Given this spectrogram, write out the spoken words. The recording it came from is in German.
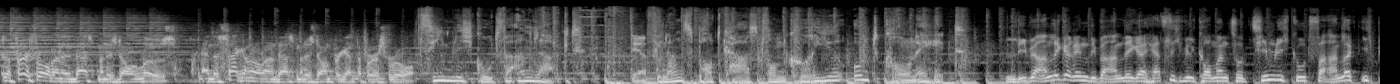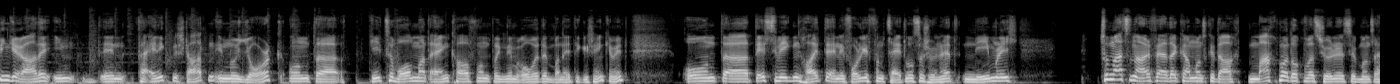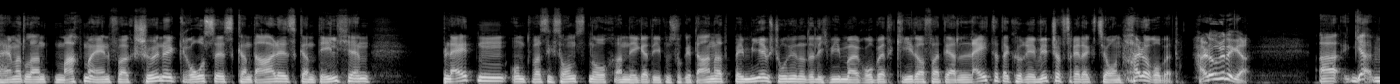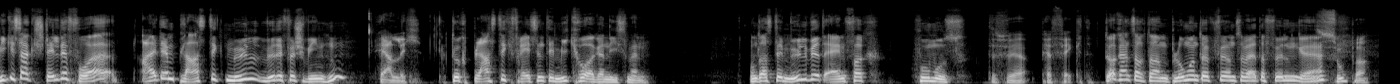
The first rule in investment is don't lose. And the second rule in investment is don't forget the first rule. Ziemlich gut veranlagt. Der Finanzpodcast von Kurier und Krone Hit. Liebe Anlegerinnen, liebe Anleger, herzlich willkommen zu Ziemlich gut veranlagt. Ich bin gerade in den Vereinigten Staaten, in New York und äh, gehe zu Walmart einkaufen und bringe dem Robert ein paar nette Geschenke mit. Und äh, deswegen heute eine Folge von Zeitloser Schönheit, nämlich zum Nationalfeiertag haben wir uns gedacht, machen wir doch was Schönes über unser Heimatland, machen wir einfach schöne, große Skandale, Skandelchen, Pleiten und was sich sonst noch an Negativen so getan hat. Bei mir im Studio natürlich wie immer Robert Kledorfer, der Leiter der Kurier Wirtschaftsredaktion. Hallo Robert. Hallo Rüdiger. Äh, ja, wie gesagt, stell dir vor, all dein Plastikmüll würde verschwinden. Herrlich. Durch plastikfressende Mikroorganismen. Und aus dem Müll wird einfach Humus. Das wäre perfekt. Du kannst auch dann Blumentöpfe und so weiter füllen, gell? Super.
